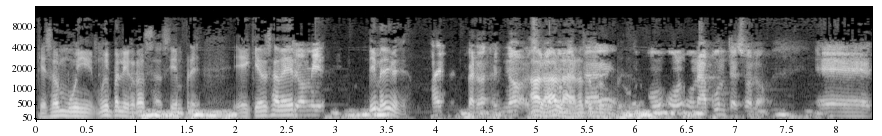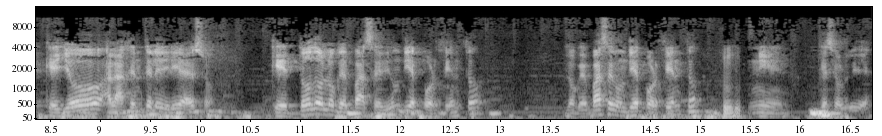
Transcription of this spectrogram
que son muy, muy peligrosas siempre. Eh, quiero saber... Yo mi- Dime, dime. Ay, perdón, no, Habla, habla, no te preocupes. un, un- un apunte solo. Eh, que yo a la gente le diría eso, que todo lo que pase de un 10%, lo que pase de un 10%, Ujú. ni que se olvide.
